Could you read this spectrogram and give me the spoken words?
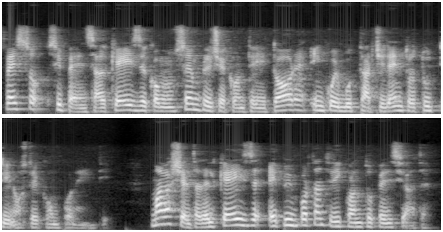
Spesso si pensa al case come un semplice contenitore in cui buttarci dentro tutti i nostri componenti, ma la scelta del case è più importante di quanto pensiate.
